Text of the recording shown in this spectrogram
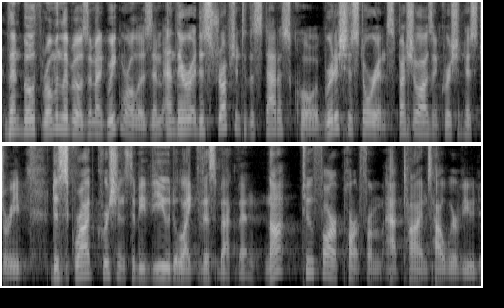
than both Roman liberalism and Greek moralism, and they were a disruption to the status quo. A British historian specialized in Christian history described Christians to be viewed like this back then, not too far apart from at times how we're viewed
